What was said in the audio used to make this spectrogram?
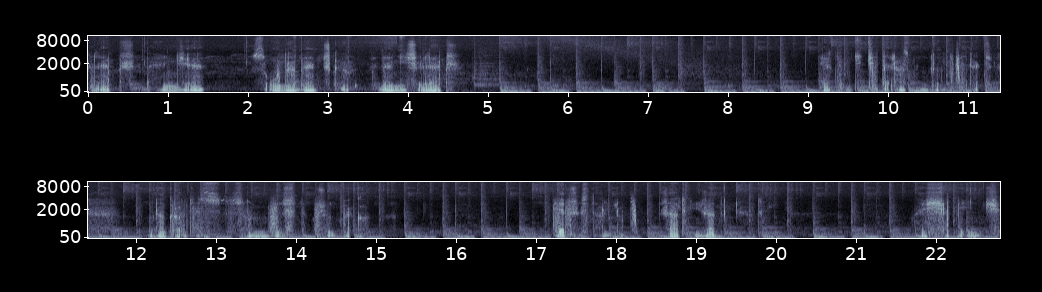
że lepszy będzie słona beczka. Wydaje mi się lepszy. Jak widzicie teraz będę odbierać nagrody z sezonu 27. Pierwszy startup. Rzadki, rzadki, rzadki. 25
